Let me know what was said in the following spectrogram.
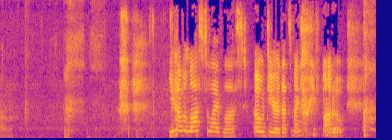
I don't know. You haven't lost till I've lost. Oh dear, that's my life motto.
